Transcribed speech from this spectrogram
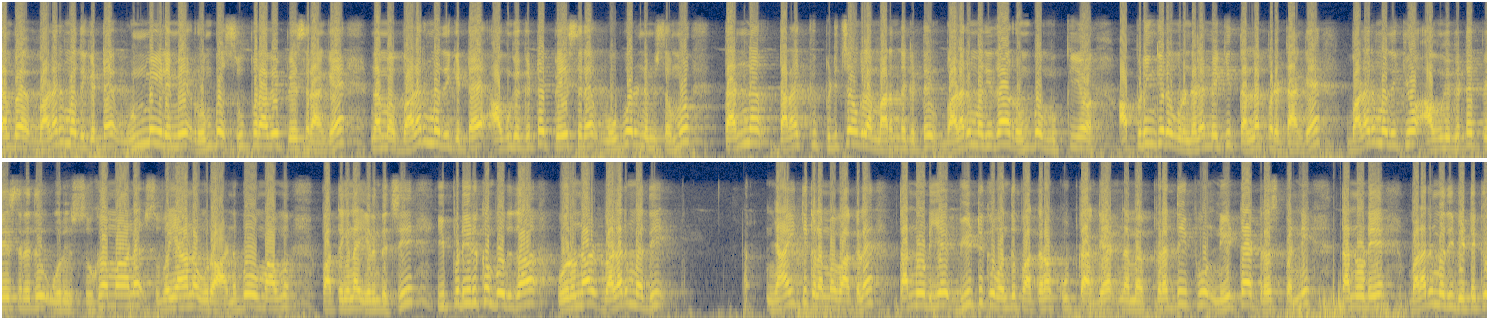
நம்ம வளர்மதி கிட்ட உண்மையிலுமே ரொம்ப சூப்பராகவே பேசுறாங்க. நம்ம வளர்மதி கிட்ட அவங்க கிட்ட பேசுற ஒவ்வொரு நிமிஷமும் தன்னை தனக்கு பிடிச்சவங்களை மறந்துகிட்டு வளர்மதி தான் ரொம்ப முக்கியம் அப்படிங்கிற ஒரு நிலைமைக்கு தள்ளப்பட்டுட்டாங்க. வளர்மதிக்கும் அவங்க கிட்ட பேசுறது ஒரு சுகமான சுவையான ஒரு அனுபவமாகவும் பார்த்தீங்கன்னா இருந்துச்சு. இப்படி இருக்கும்போது தான் ஒரு நாள் வளர்மதி ஞாயிற்றுக்கிழமை வாக்கில் தன்னுடைய வீட்டுக்கு வந்து பார்த்தோன்னா கூப்பிட்டாங்க. நம்ம பிரதீப்பும் நீட்டாக ட்ரெஸ் பண்ணி தன்னுடைய வளர்மதி வீட்டுக்கு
